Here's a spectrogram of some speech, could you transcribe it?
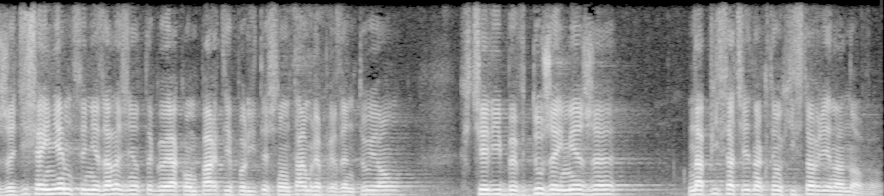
że dzisiaj Niemcy, niezależnie od tego, jaką partię polityczną tam reprezentują, chcieliby w dużej mierze napisać jednak tę historię na nowo,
